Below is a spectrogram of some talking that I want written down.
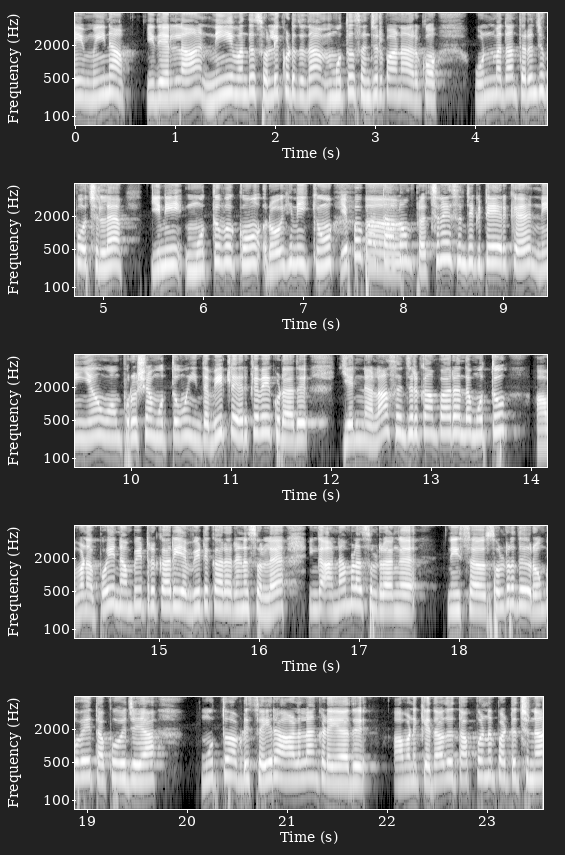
ஏய் மீனா இதெல்லாம் நீ வந்து சொல்லி கொடுத்து தான் முத்து செஞ்சிருப்பானா இருக்கும். உண்மை தான் தெரிஞ்சு போச்சுல்ல. இனி முத்துவுக்கும் ரோஹிணிக்கும் எப்போ பார்த்தாலும் பிரச்சனை செஞ்சுக்கிட்டே இருக்க. நீயும் உன் புருஷன் முத்துவும் இந்த வீட்டில் இருக்கவே கூடாது? என்னெல்லாம் செஞ்சிருக்கான் பாரு அந்த முத்து. அவனை போய் நம்பிட்டு இருக்காரு என் வீட்டுக்காரருன்னு சொல்ல. இங்கே அண்ணாமலை சொல்கிறாங்க நீ ச சொல்கிறது ரொம்பவே தப்பு விஜயா. முத்து அப்படி செய்கிற ஆளெல்லாம் கிடையாது. அவனுக்கு ஏதாவது தப்புன்னு பட்டுச்சுன்னா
